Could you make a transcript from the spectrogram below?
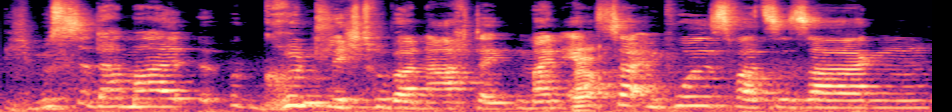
ich müsste da mal gründlich drüber nachdenken. Mein erster ja. Impuls war zu sagen,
